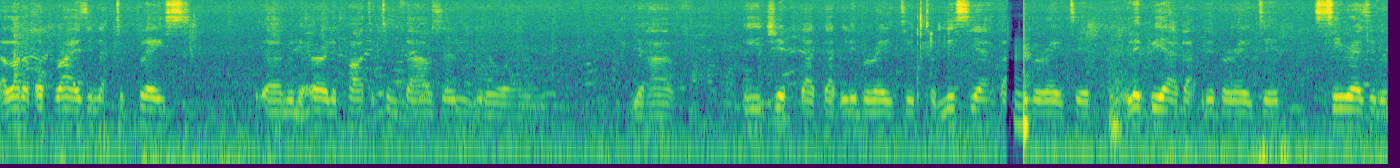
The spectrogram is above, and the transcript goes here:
a lot of uprising that took place um, in the early part of 2000. You know, um, you have Egypt that got liberated, Tunisia got liberated, Libya got liberated, Syria is in the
